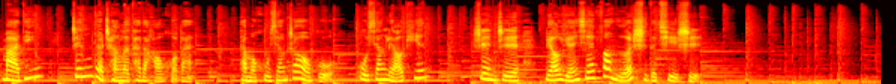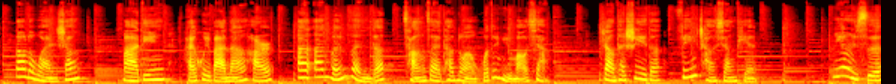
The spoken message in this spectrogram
马丁真的成了他的好伙伴，他们互相照顾，互相聊天，甚至聊原先放鹅时的趣事。到了晚上，马丁还会把男孩安安稳稳地藏在他暖和的羽毛下，让他睡得非常香甜。尼尔斯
